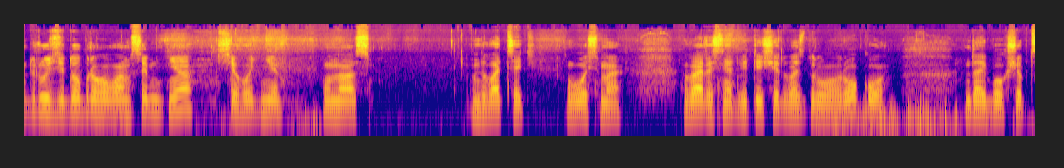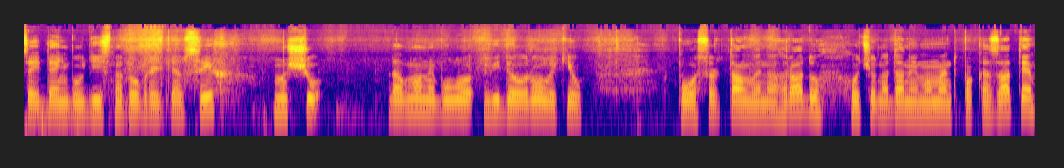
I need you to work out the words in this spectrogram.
Друзі, доброго вам всім дня. Сьогодні у нас 28 вересня 2022 року. Дай Бог, щоб цей день був дійсно добрий для всіх. Ну що, давно не було відеороликів по сортам винограду. Хочу на даний момент показати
